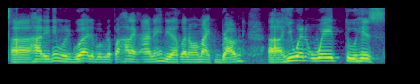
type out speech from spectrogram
Uh, hari ini menurut gue ada beberapa hal yang aneh dilakukan sama Mike Brown. Uh, he went away to his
